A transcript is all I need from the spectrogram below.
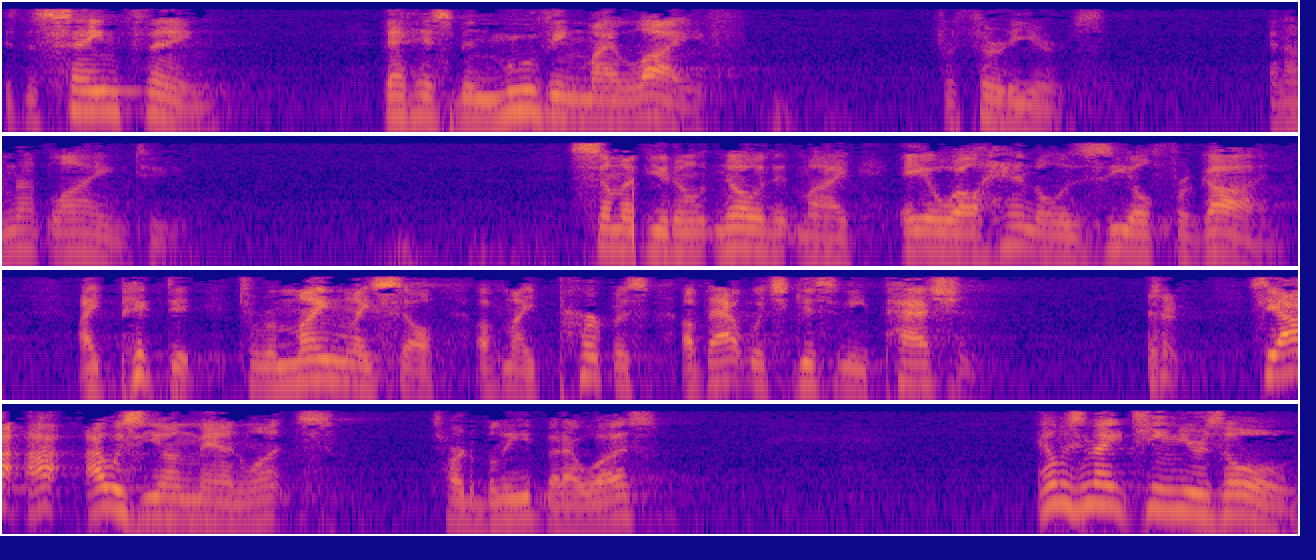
is the same thing that has been moving my life for 30 years. And I'm not lying to you. Some of you don't know that my AOL handle is Zeal for God. I picked it to remind myself of my purpose, of that which gives me passion. See, I, I, I, was a young man once. It's hard to believe, but I was. I was 19 years old.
